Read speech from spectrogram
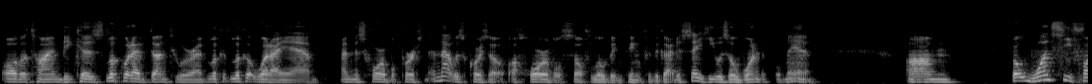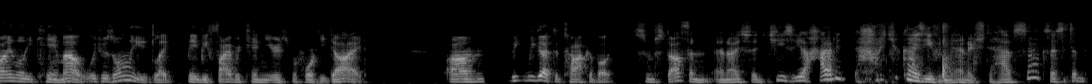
all the time because look what I've done to her. I look at look at what I am. I'm this horrible person, and that was, of course, a, a horrible, self-loathing thing for the guy to say. He was a wonderful man. Um, But once he finally came out, which was only like maybe five or 10 years before he died, um, we, we got to talk about some stuff and, and I said, geez, yeah, how did how did you guys even manage to have sex? I said,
